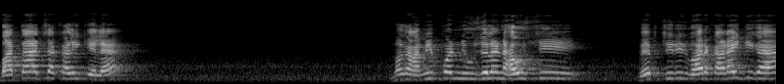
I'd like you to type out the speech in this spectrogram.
बाता सकाळी केल्या. मग आम्ही पण न्यूझीलंड हाऊसची वेब सिरीज बाहेर काढायची का?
